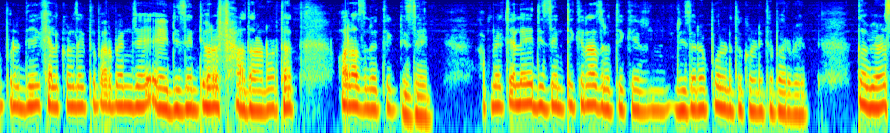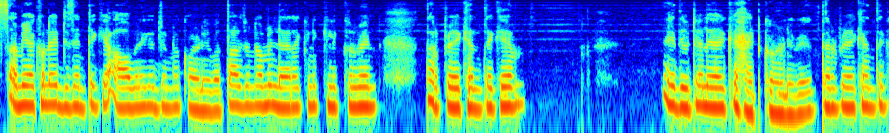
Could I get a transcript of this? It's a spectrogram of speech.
উপরে দিয়ে খেয়াল করে দেখতে পারবেন যে এই ডিজাইনটি হলো সাধারণ, অর্থাৎ অরাজনৈতিক ডিজাইন আপনার চাইলে এই ডিজাইনটিকে রাজনৈতিকের ডিজাইনে পরিণত করে নিতে পারবেন। তো ভিউয়ার্স আমি এখন এই ডিজাইনটিকে আওয়ামী লীগের জন্য করে নেব। তার জন্য আপনি লেয়ার আইকনে ক্লিক করবেন। তারপরে এখান থেকে এই দুইটা লেয়ারকে হাইড করে নেবেন। তারপরে এখান থেকে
